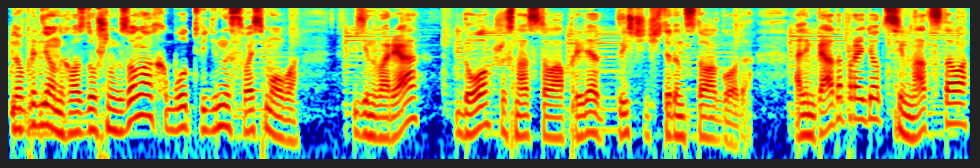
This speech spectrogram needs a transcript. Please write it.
в определенных воздушных зонах будут введены с 8 января до 16 апреля 2014 года. Олимпиада пройдет с 17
